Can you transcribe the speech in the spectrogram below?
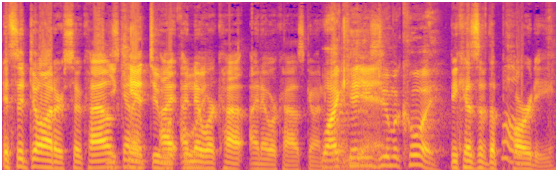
It's a daughter, so Kyle's You gonna. can't do I, I know McCoy. where Kyle. I know where Kyle's going. Why to can't Yeah. you do McCoy? Because of the party.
